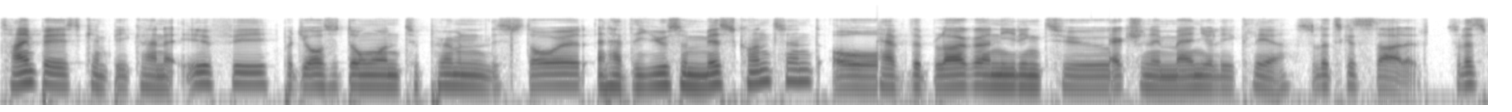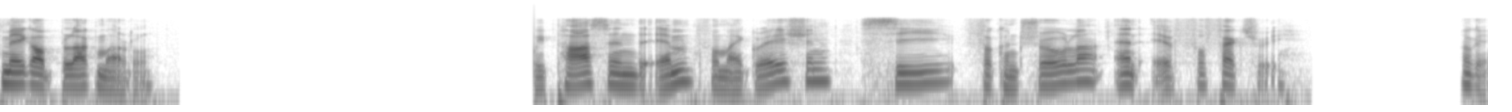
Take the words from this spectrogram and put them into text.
time-based can be kind of iffy, but you also don't want to permanently store it and have the user miss content or have the blogger needing to actually manually clear. So let's get started. So let's make our block model. We pass in the M for migration, C for controller, and F for factory. Okay,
